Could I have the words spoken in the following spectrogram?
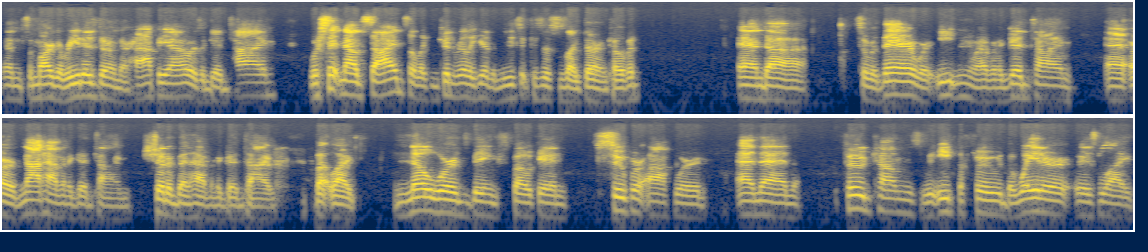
and some margaritas during their happy hour. It was a good time. We're sitting outside, so like you couldn't really hear the music because this was like during COVID. And uh, so we're there, we're eating, we're having a good time, uh, or not having a good time. Should have been having a good time, but like no words being spoken, super awkward. And then food comes, we eat the food. The waiter is like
